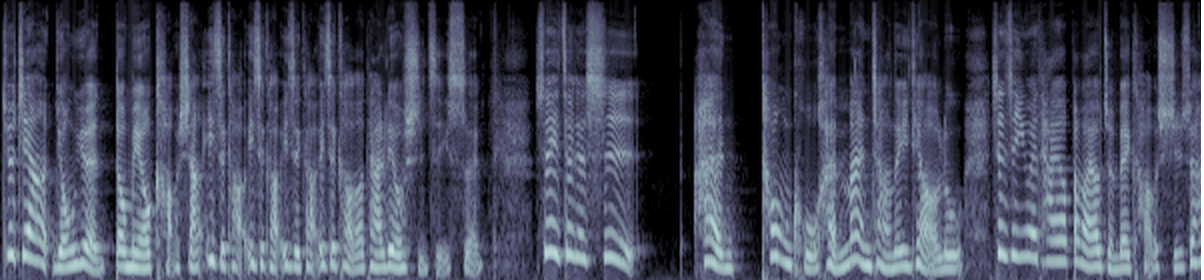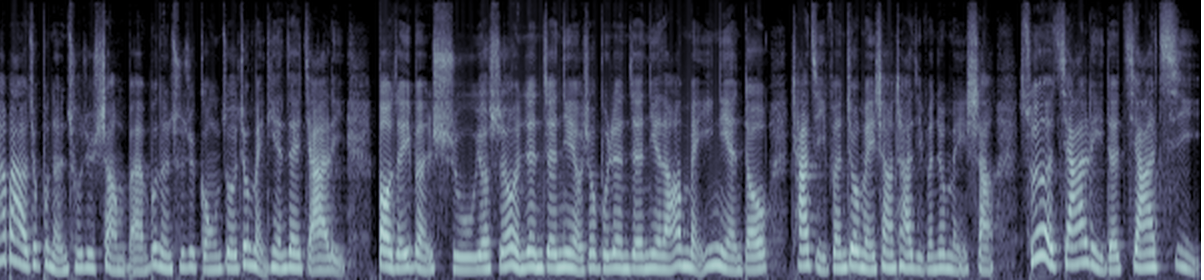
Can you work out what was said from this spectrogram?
就这样永远都没有考上，一直考，一直考，一直考，一直考到他六十几岁，所以这个是很。痛苦很漫长的一条路，甚至因为他要爸爸要准备考试，所以他爸爸就不能出去上班，不能出去工作，就每天在家里抱着一本书，有时候很认真念，有时候不认真念，然后每一年都差几分就没上，差几分就没上。所有家里的家计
